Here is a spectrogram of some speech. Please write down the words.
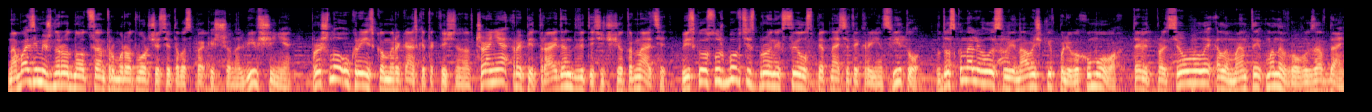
На базі міжнародного центру миротворчості та безпеки, що на Львівщині, пройшло українсько-американське тактичне навчання Rapid Trident 2014. Військовослужбовці збройних сил з 15 країн світу вдосконалювали свої навички в польових умовах та відпрацьовували елементи маневрових завдань.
